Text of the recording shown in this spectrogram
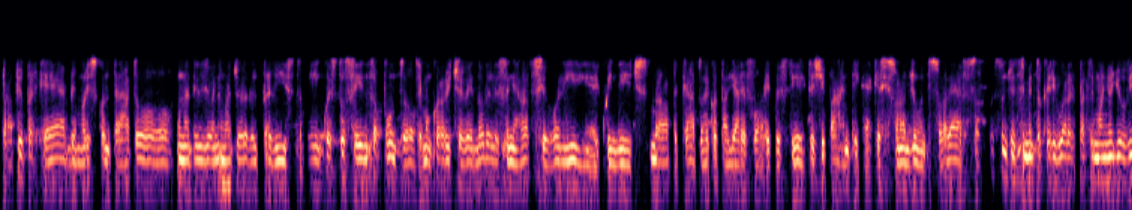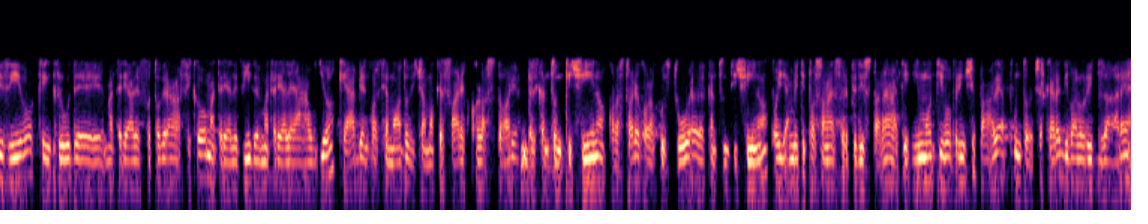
proprio perché abbiamo riscontrato un'adesione maggiore del previsto. E in questo senso appunto stiamo ancora ricevendo delle segnalazioni e quindi ci sembrava peccato ecco, tagliare fuori questi partecipanti che, che si sono aggiunti solo adesso. Questo è un censimento che riguarda il patrimonio audiovisivo che include include materiale fotografico, materiale video e materiale audio che abbia in qualche modo diciamo, a che fare con la storia del Canton Ticino, con la storia e con la cultura del Canton Ticino. Poi gli ambiti possono essere più disparati. Il motivo principale è appunto cercare di valorizzare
